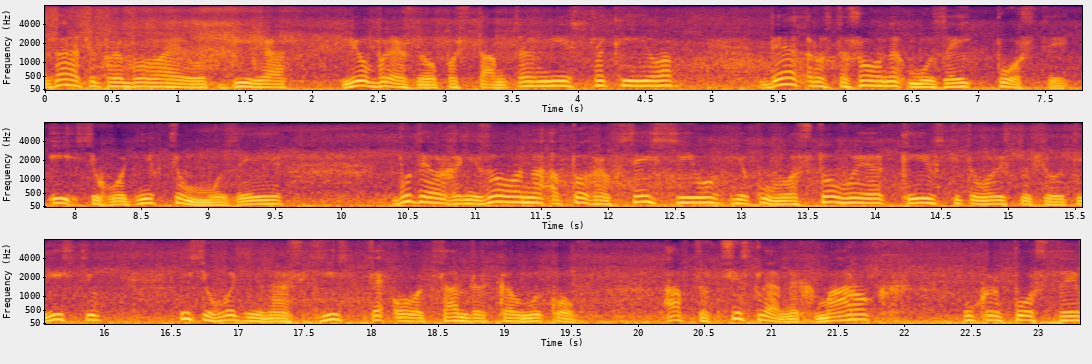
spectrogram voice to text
Зараз я перебуваю біля лівобережного поштамта міста Києва, де розташовано музей пошти. І сьогодні в цьому музеї буде організована автограф-сесію, яку влаштовує Київське товариство філателістів. І сьогодні наш гість це Олександр Калмиков, автор численних марок Укрпошти.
